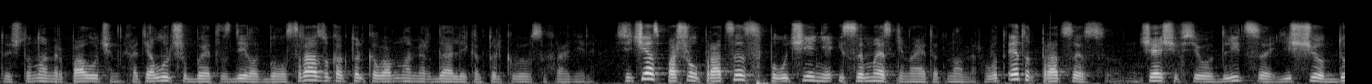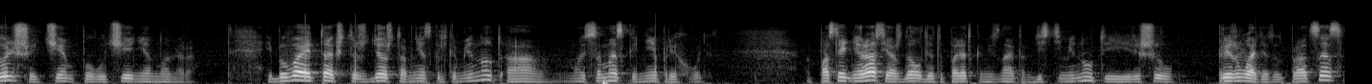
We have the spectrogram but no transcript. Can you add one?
То есть, что номер получен. Хотя лучше бы это сделать было сразу, как только вам номер дали, как только вы его сохранили. Сейчас пошел процесс получения смс на этот номер. Вот этот процесс чаще всего длится еще дольше, чем получение номера. И бывает так, что ждешь там несколько минут, а смс не приходит. Последний раз я ждал где-то порядка, не знаю, там 10 минут и решил прервать этот процесс.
